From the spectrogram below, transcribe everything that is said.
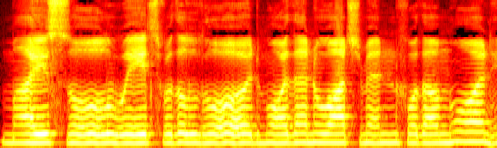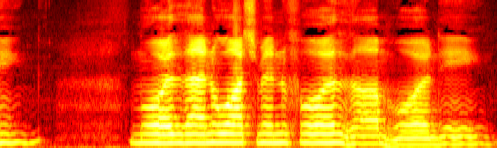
My soul waits for the Lord more than watchmen for the morning more than watchmen for the morning.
